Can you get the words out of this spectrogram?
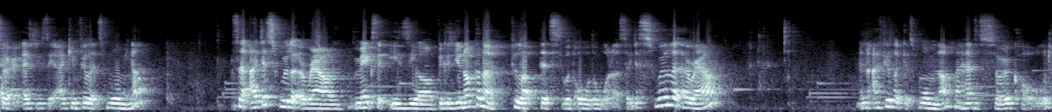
So as you see, I can feel it's warming up. So I just swirl it around, makes it easier because you're not gonna fill up this with all the water. So just swirl it around. And I feel like it's warm enough. My hands are so cold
